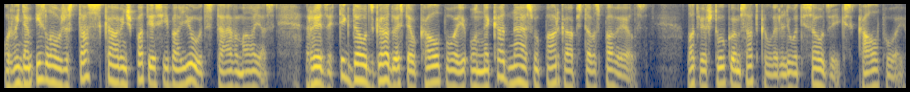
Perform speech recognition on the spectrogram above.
un viņam izlaužas tas, kā viņš patiesībā jūtas tēva mājās. Redzi, tik daudz gadu es tev kalpoju, un nekad neesmu pārkāpis tavas pavēles. Latviešu tulkojums atkal ir ļoti saudzīgs - kalpoju.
